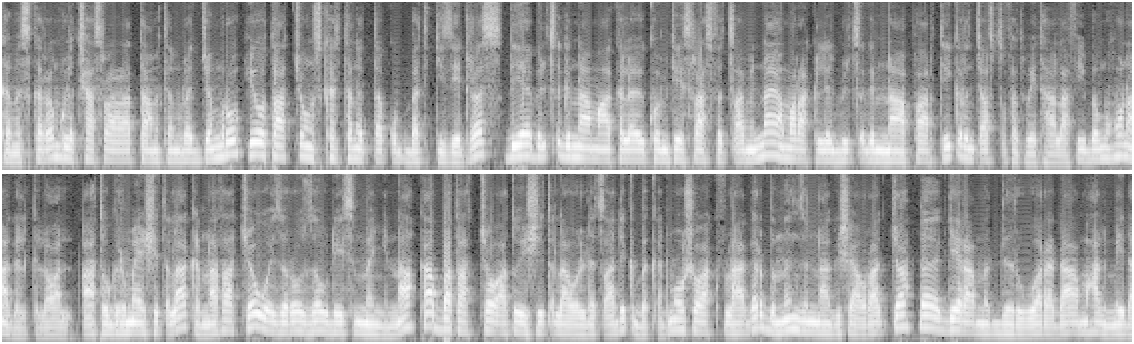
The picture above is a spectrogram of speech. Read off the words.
ከመስከረም 2014 ዓ ም ጀምሮ ህይወታቸውን እስከተነ ጠቁበት ጊዜ ድረስ የብልጽግና ማዕከላዊ ኮሚቴ ስራ አስፈጻሚና የአማራ ክልል ብልጽግና ፓርቲ ቅርንጫፍ ጽህፈት ቤት ኃላፊ በመሆን አገልግለዋል። አቶ ግርማ የሽጥላ ከእናታቸው ወይዘሮ ዘውዴ ስመኝና ከአባታቸው አቶ የሽጥላ ወልደ ጻድቅ በቀድሞው ሸዋ ክፍለ ሀገር በመንዝና ግሻ አውራጃ በጌራ ምድር ወረዳ መሀል ሜዳ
